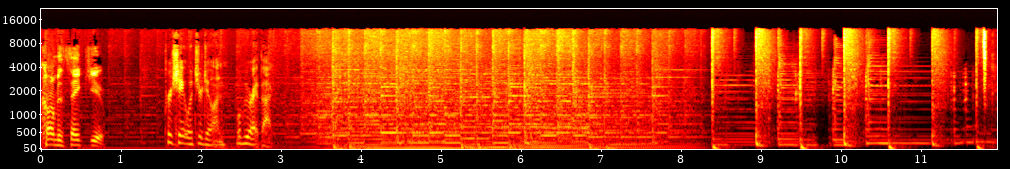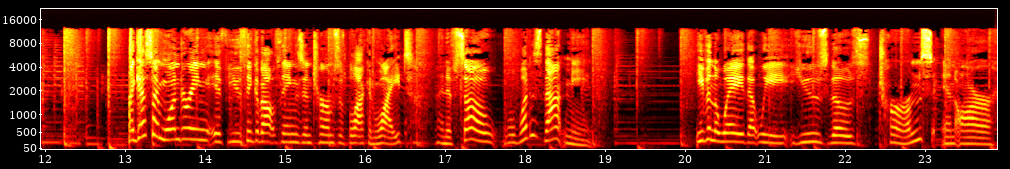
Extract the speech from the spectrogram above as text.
Carmen, thank you. Appreciate what you're doing. We'll be right back. I guess I'm wondering if you think about things in terms of black and white. And if so, well, what does that mean? Even the way that we use those terms in our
